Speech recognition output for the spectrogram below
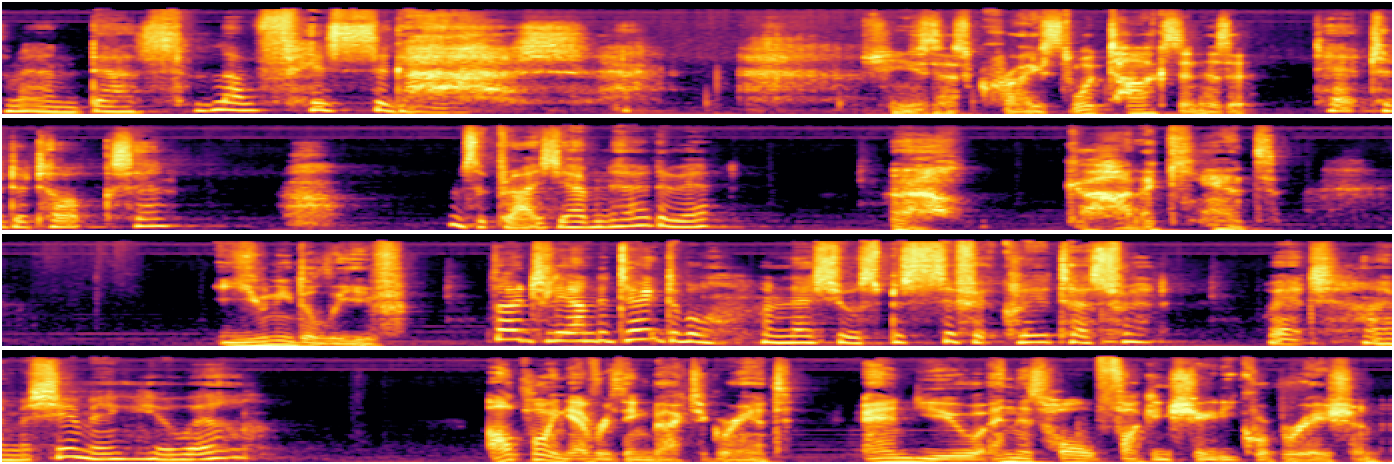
The man does love his cigars. Jesus Christ, what toxin is it? Tetrodotoxin. I'm surprised you haven't heard of it. Oh, God, I can't. You need to leave. Largely undetectable, unless you'll specifically test for it. Which I'm assuming you will. I'll point everything back to Grant. And you and this whole fucking shady corporation.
